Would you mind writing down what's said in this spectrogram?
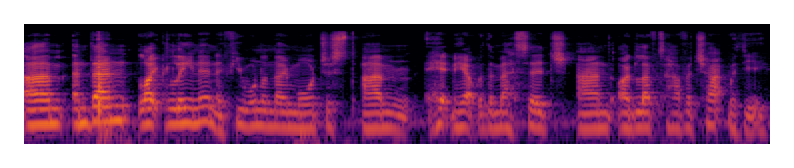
Um, and then like lean in, if you want to know more, just hit me up with a message and I'd love to have a chat with you.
